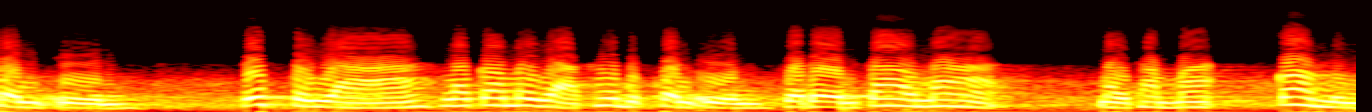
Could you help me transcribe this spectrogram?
คลอื่นริษยาแล้วก็ไม่อยากให้บุคคลอื่นเจริญก้าวหน้าในธรรมะก็มี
